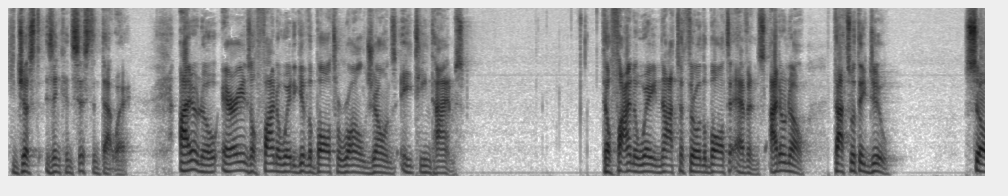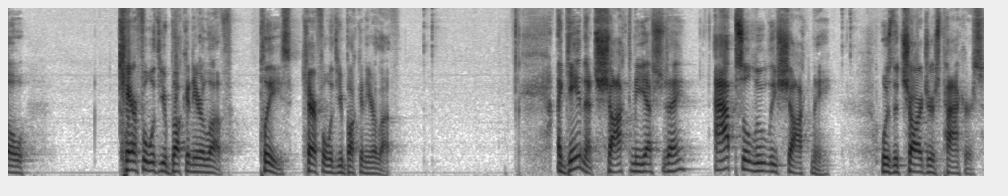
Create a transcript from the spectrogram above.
He just is inconsistent that way. I don't know. Arians will find a way to give the ball to Ronald Jones 18 times. They'll find a way not to throw the ball to Evans. I don't know. That's what they do. So careful with your Buccaneer love. Please, careful with your Buccaneer love. A game that shocked me yesterday, absolutely shocked me, was the Chargers Packers.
